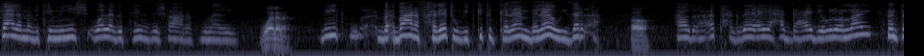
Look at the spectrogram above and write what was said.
فعلا ما بتهمنيش ولا بتهز شعر في دماغي. ولا أنا. بيك... ب- بعرف حاجات وبيتكتب كلام بلاوي زرقاء. آه. أقعد أضحك زي أي حد عادي أقول والله أنت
